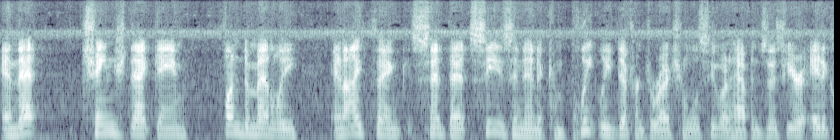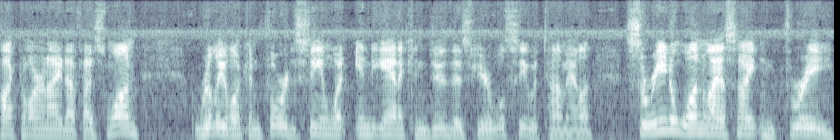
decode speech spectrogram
And that changed that game fundamentally, and I think sent that season in a completely different direction. We'll see what happens this year. Eight o'clock tomorrow night, FS1. Really looking forward to seeing what Indiana can do this year. We'll see with Tom Allen. Serena won last night in three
